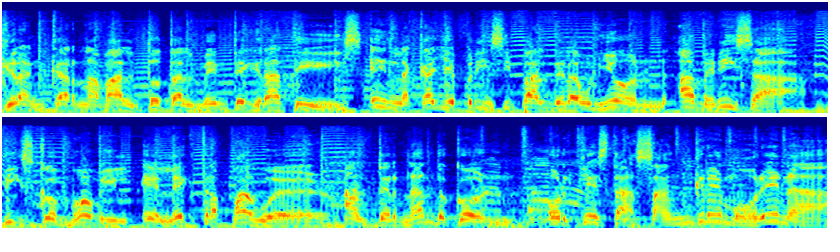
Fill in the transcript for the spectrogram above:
gran carnaval totalmente gratis en la calle principal de la Unión, Ameniza, Disco Móvil Electra Power, alternando con Orquesta Sangre Morena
